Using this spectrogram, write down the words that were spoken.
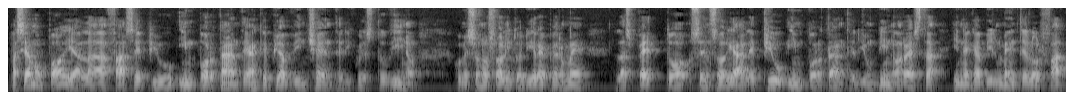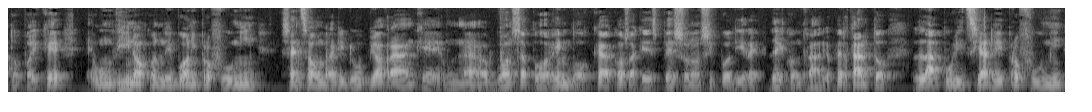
Passiamo poi alla fase più importante anche più avvincente di questo vino. Come sono solito dire per me, l'aspetto sensoriale più importante di un vino resta innegabilmente l'olfatto, poiché un vino con dei buoni profumi senza ombra di dubbio avrà anche un buon sapore in bocca, cosa che spesso non si può dire del contrario. Pertanto la pulizia dei profumi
